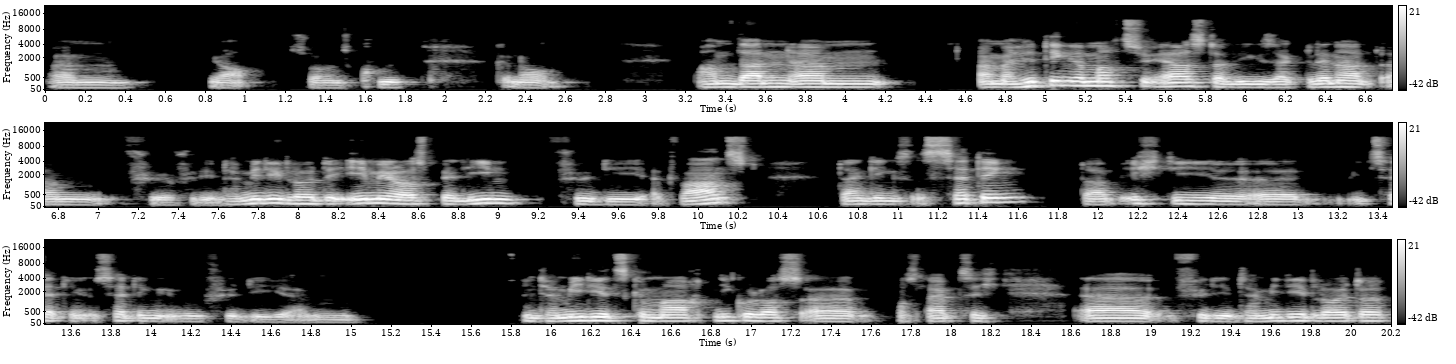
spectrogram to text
Ähm, ja, das war ganz cool. Genau. Haben dann ähm, einmal Hitting gemacht zuerst, da wie gesagt Lennart ähm, für, für die Intermediate-Leute, Emil aus Berlin für die Advanced. Dann ging es ins Setting, da habe ich die, äh, die Setting, Setting-Übung für die, ähm, Intermediates gemacht, Nikolos äh, aus Leipzig äh, für die Intermediate-Leute.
